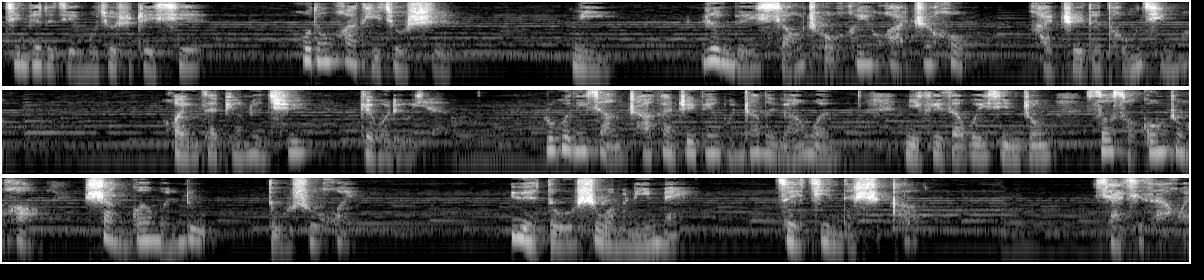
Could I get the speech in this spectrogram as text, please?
今天的节目就是这些，互动话题就是：你认为小丑黑化之后还值得同情吗？欢迎在评论区给我留言。如果你想查看这篇文章的原文，你可以在微信中搜索公众号“上官文露读书会”。阅读是我们离美最近的时刻。下期再会。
